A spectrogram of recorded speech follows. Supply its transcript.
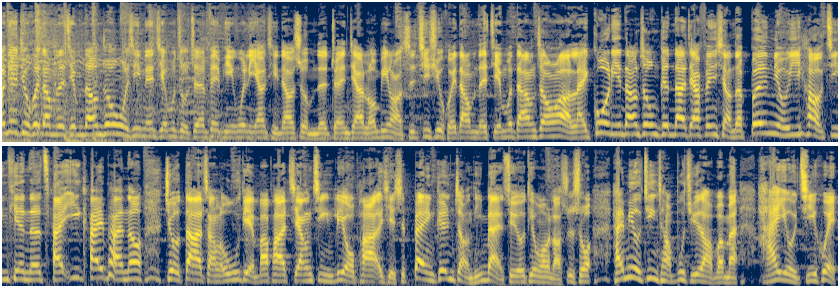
欢迎就回到我们的节目当中，我是今天节目主持人费平，为您邀请到是我们的专家龙斌老师，继续回到我们的节目当中啊，来过年当中跟大家分享的奔牛一号，今天呢才一开盘哦，就大涨了五点八趴，将近六趴，而且是半根涨停板，所以有听我老师说，还没有进场布局的好朋友们还有机会，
